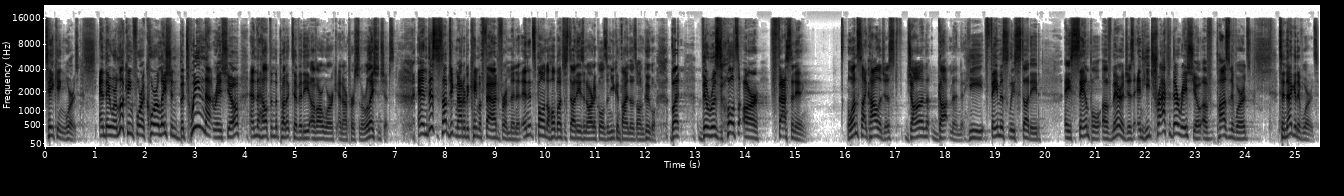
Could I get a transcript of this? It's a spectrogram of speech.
taking words. And they were looking for a correlation between that ratio and the health and the productivity of our work and our personal relationships. And this subject matter became a fad for a minute and it spawned a whole bunch of studies and articles, and you can find those on Google. But the results are fascinating. One psychologist, John Gottman, he famously studied a sample of marriages and he tracked their ratio of positive words to negative words.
